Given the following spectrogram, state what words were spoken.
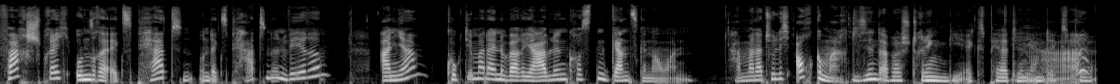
Fachsprech unserer Experten und Expertinnen wäre, Anja, guck dir mal deine variablen Kosten ganz genau an. Haben wir natürlich auch gemacht. Die sind aber streng, die Expertinnen ja, und Experten.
